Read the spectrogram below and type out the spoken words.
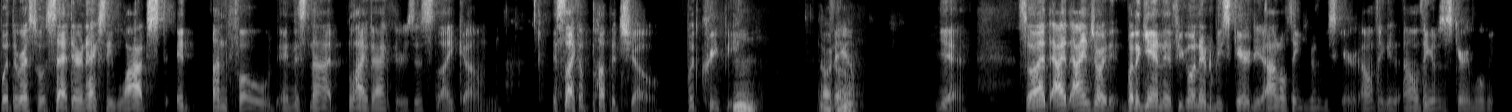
but the rest of us sat there and actually watched it unfold. And it's not live actors. It's like um, it's like a puppet show, but creepy. Mm. Oh So- damn. Yeah. So I, I I enjoyed it, but again, if you're going there to be scared, I don't think you're gonna be scared. I don't think it, I don't think it was a scary movie.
